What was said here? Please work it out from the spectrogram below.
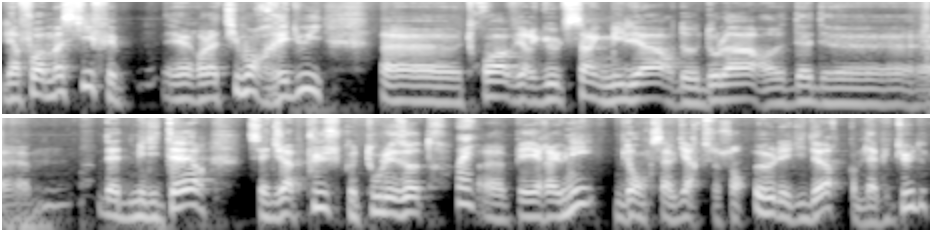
Il est à la fois massif et, relativement réduit. 3,5 euh, milliards de dollars euh, d'aide militaire, c'est déjà plus que tous les autres euh, pays réunis. Donc, ça veut dire que ce sont eux les leaders, comme d'habitude,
